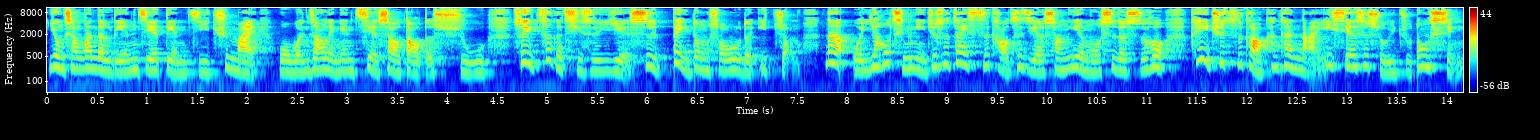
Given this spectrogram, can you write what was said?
用上。相关的连接点击去买我文章里面介绍到的书，所以这个其实也是被动收入的一种。那我邀请你，就是在思考自己的商业模式的时候，可以去思考看看哪一些是属于主动型，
